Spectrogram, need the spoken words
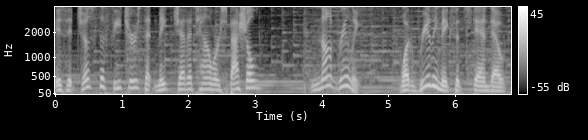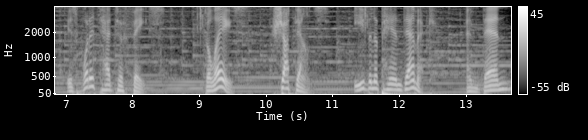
is it just the features that make Jeddah Tower special? Not really. What really makes it stand out is what it's had to face. Delays, shutdowns, even a pandemic, and then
